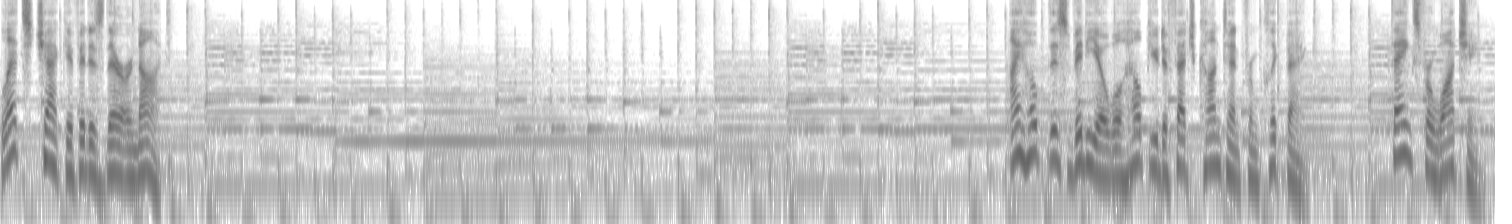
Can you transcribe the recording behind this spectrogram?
Let's check if it is there or not. I hope this video will help you to fetch content from ClickBank. Thanks for watching.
